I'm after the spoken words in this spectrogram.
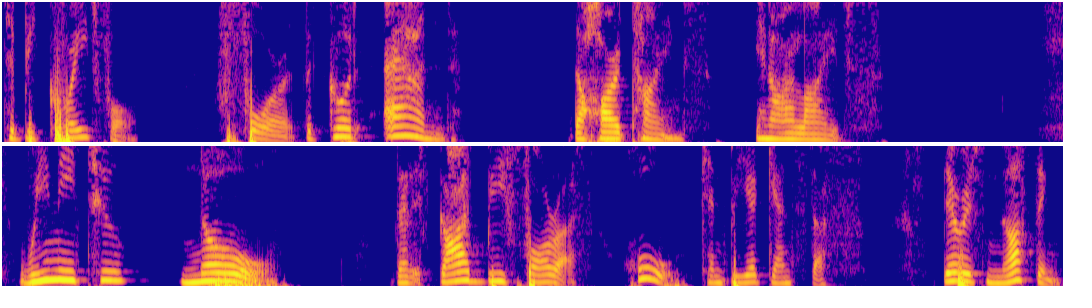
to be grateful for the good and the hard times in our lives. We need to know that if God be for us, who can be against us? There is nothing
